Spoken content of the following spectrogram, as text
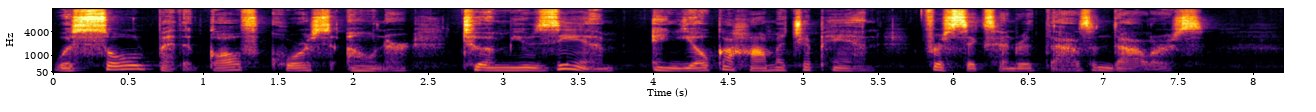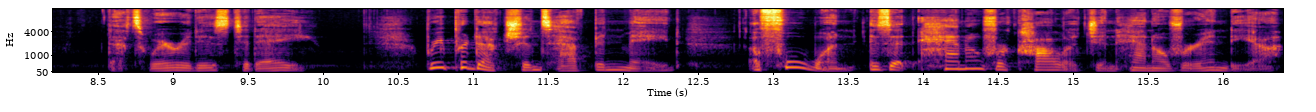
was sold by the golf course owner to a museum in Yokohama, Japan for $600,000. That's where it is today. Reproductions have been made. A full one is at Hanover College in Hanover, India.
